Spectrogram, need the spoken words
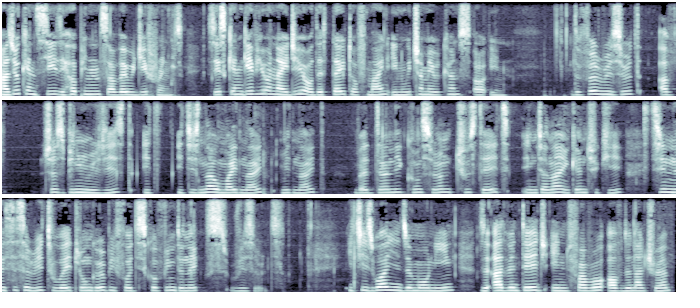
As you can see, the opinions are very different. This can give you an idea of the state of mind in which Americans are in. The first results have just been released. It, it is now midnight, midnight, but the only concern two states, Indiana and Kentucky, still necessary to wait longer before discovering the next results. It is 1 in the morning, the advantage in favor of Donald Trump,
